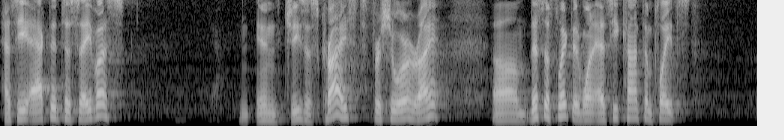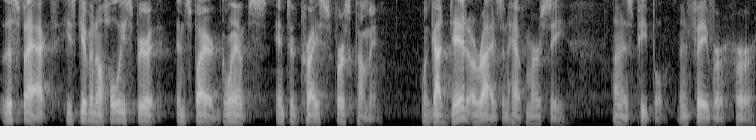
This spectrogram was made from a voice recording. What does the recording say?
Has he acted to save us? In Jesus Christ, for sure, right? Um, this afflicted one, as he contemplates this fact, he's given a Holy Spirit inspired glimpse into Christ's first coming, when God did arise and have mercy on his people and favor her.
